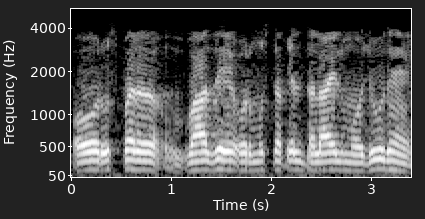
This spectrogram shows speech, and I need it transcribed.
اور اس پر واضح اور مستقل دلائل موجود ہیں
